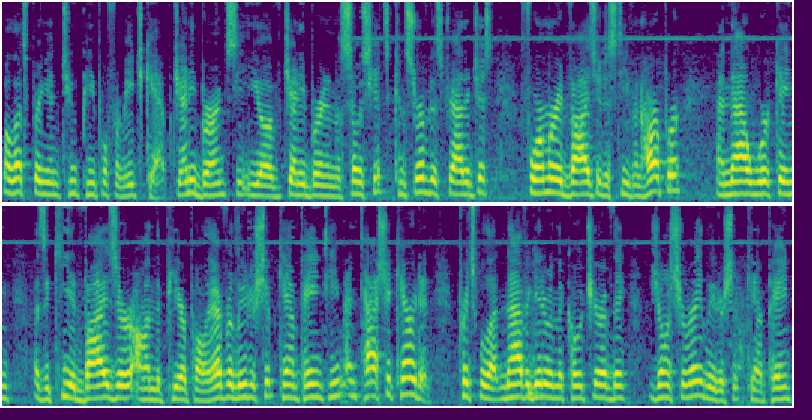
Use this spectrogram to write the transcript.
Well, let's bring in two people from each camp. Jenny Byrne, CEO of Jenny Byrne and Associates, conservative strategist, former advisor to Stephen Harper, and now working as a key advisor on the Pierre Paul Poilievre leadership campaign team, and Tasha Kheiriddin, principal at Navigator and the co-chair of the Jean Charest leadership campaign.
